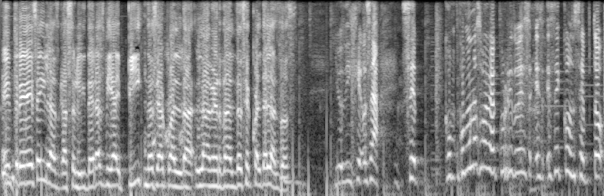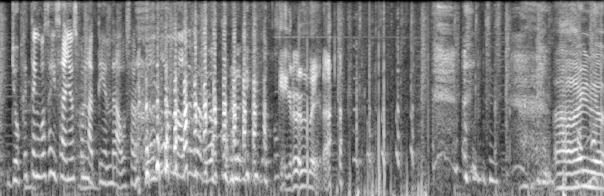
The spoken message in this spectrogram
Entre ese y las gasolineras VIP, no sé a cuál, da, la verdad, no sé cuál de las dos. Yo dije, o sea, se, ¿cómo, no se me había ocurrido ese concepto? Yo que tengo seis años con la tienda, o sea, ¿cómo no se me había ocurrido? Qué grosera. Ay, no.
